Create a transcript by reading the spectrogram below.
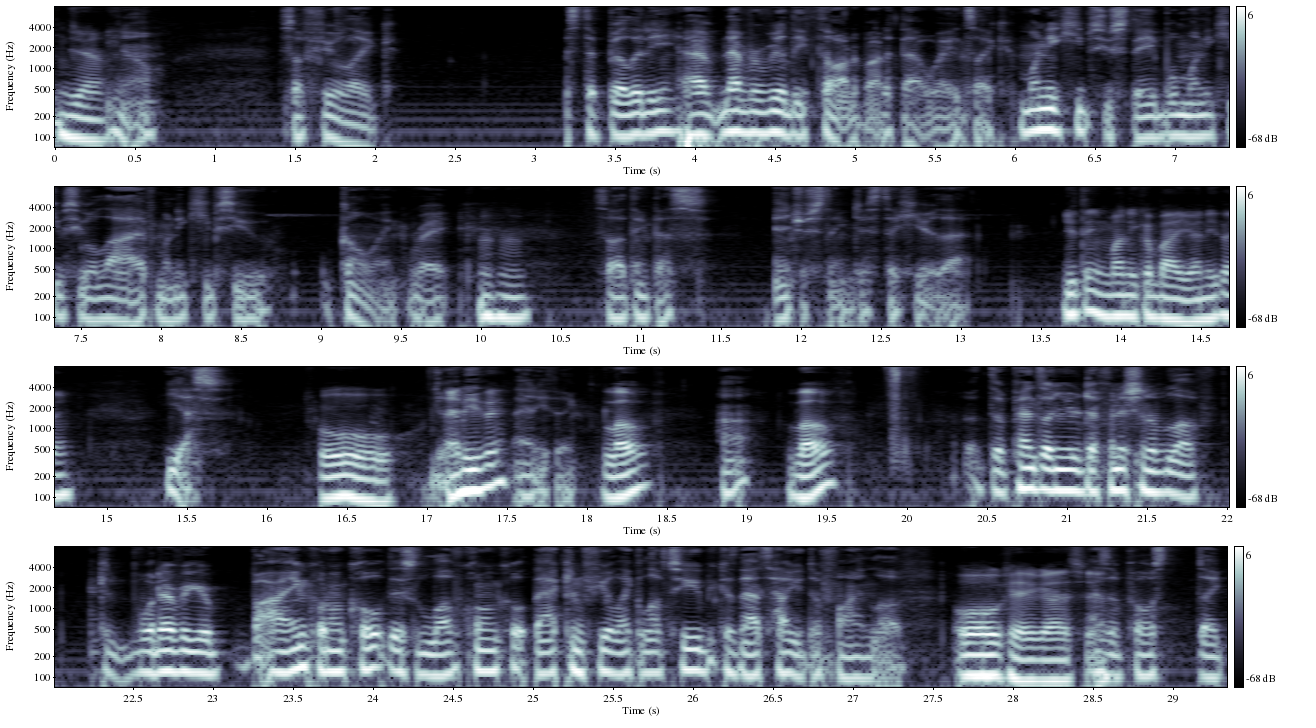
Yeah. you know so i feel like stability i've never really thought about it that way it's like money keeps you stable money keeps you alive money keeps you going right hmm so i think that's interesting just to hear that You think money can buy you anything? yes Oh, Yeah. anything? anything Love? Huh? Love? it depends on your definition of love whatever you're buying quote unquote this love quote unquote that can feel like love to you because that's how you define love Oh, okay, gotcha. as opposed to like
